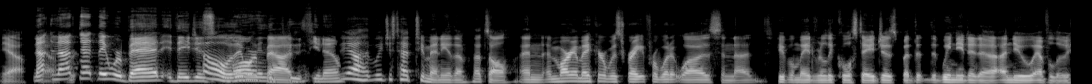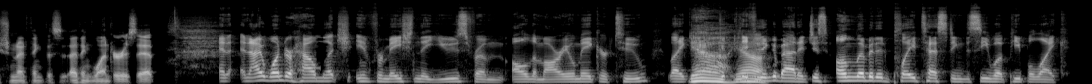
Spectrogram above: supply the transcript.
Yeah. Not yeah. not that they were bad. They just no, they weren't bad. Tooth, you know. Yeah, we just had too many of them. That's all. And and Mario Maker was great for what it was, and uh, people made really cool stages. But th- th- we needed a, a, new evolution. I think this. I think Wonder is it. And and I wonder how much information they use from all the Mario Maker too. Like, yeah, if, yeah. if you think about it, just unlimited play testing to see what people like.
